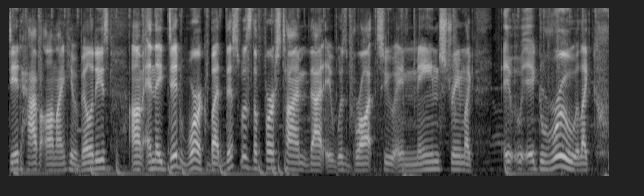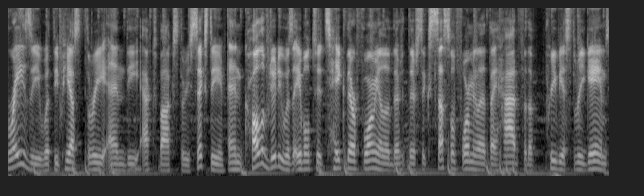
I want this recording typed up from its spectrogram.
did have online capabilities um, and they did work but this was the first time that it was brought to a mainstream like it, it, grew like crazy with the PS3 and the Xbox 360 and Call of Duty was able to take their formula their, their successful formula that they had for the previous three games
